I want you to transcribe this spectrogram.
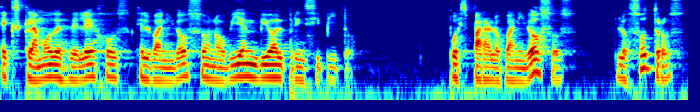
exclamó desde lejos el vanidoso no bien vio al principito, pues para los vanidosos, los otros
